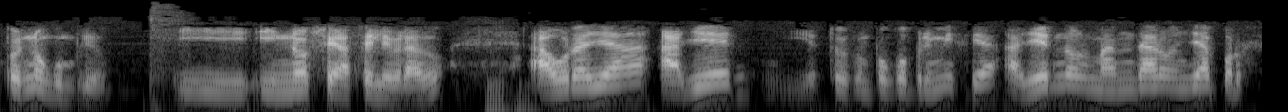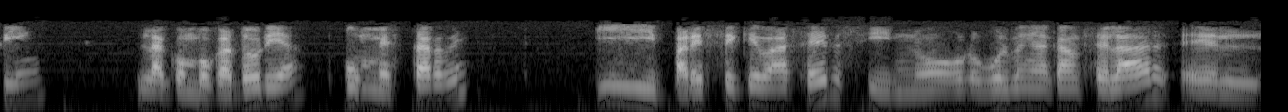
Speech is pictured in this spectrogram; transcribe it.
pues no cumplió y, y no se ha celebrado. Ahora ya, ayer, y esto es un poco primicia, ayer nos mandaron ya por fin la convocatoria un mes tarde y parece que va a ser, si no lo vuelven a cancelar, el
